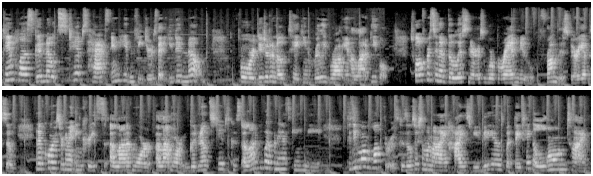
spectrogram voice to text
10 plus GoodNotes, tips, hacks, and hidden features that you didn't know for digital note taking really brought in a lot of people. 12% of the listeners were brand new from this very episode. And of course, we're going to increase a lot of more a lot more GoodNotes tips cuz a lot of people have been asking me to do more walkthroughs because those are some of my highest viewed videos, but they take a long time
